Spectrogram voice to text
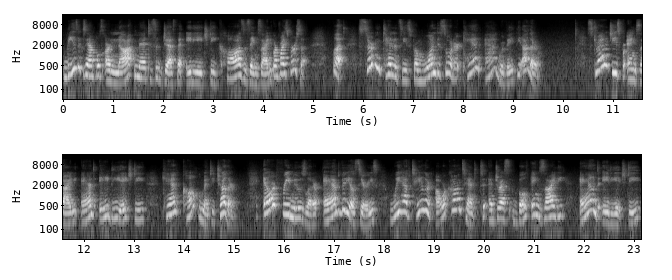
These examples are not meant to suggest that ADHD causes anxiety or vice versa, but certain tendencies from one disorder can aggravate the other. Strategies for anxiety and ADHD can complement each other. In our free newsletter and video series, we have tailored our content to address both anxiety and ADHD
